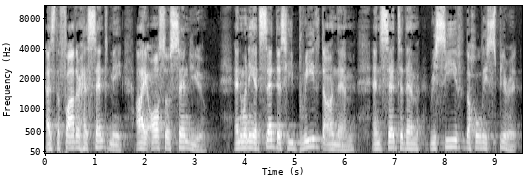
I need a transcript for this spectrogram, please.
As the Father has sent me, I also send you. And when he had said this, he breathed on them and said to them, Receive the Holy Spirit.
